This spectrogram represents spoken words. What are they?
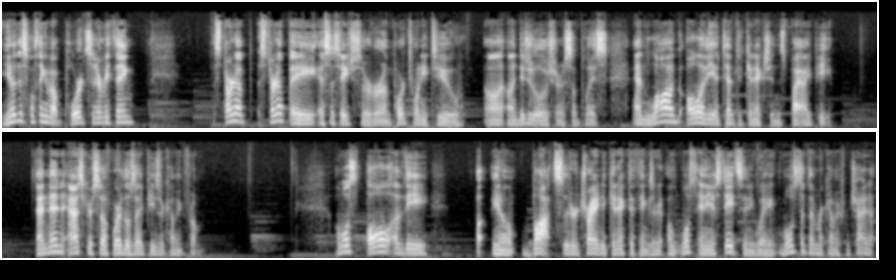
you know this whole thing about ports and everything. Start up start up a SSH server on port 22 on, on DigitalOcean or someplace and log all of the attempted connections by IP. And then ask yourself where those IPs are coming from. Almost all of the uh, you know bots that are trying to connect to things are most in the states anyway. Most of them are coming from China.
